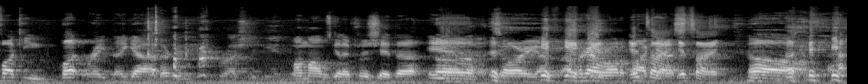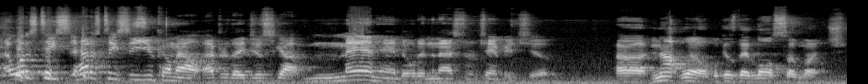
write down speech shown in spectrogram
fucking butt rate they got? They're going to get crushed again. My mom's going to appreciate that. Yeah, Uh, sorry, I, I forgot we're on a It's all right. podcast. It's all right. Uh, what does TC, how does TCU come out after they just got manhandled in the national championship? Uh, not well because they lost so much.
